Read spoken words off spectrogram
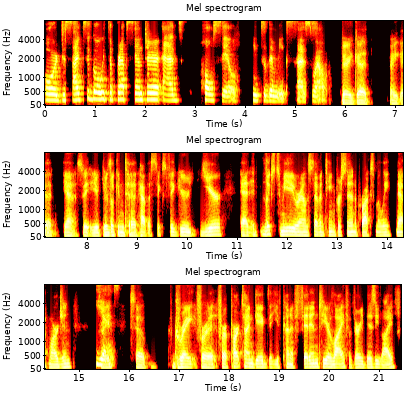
or decide to go with the prep center, add wholesale into the mix as well. Very good. Very good. Yeah. So you're, looking to have a six figure year. And it looks to me around 17% approximately net margin. Yes. Right? So great for a, for a part-time gig that you've kind of fit into your life, a very busy life,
